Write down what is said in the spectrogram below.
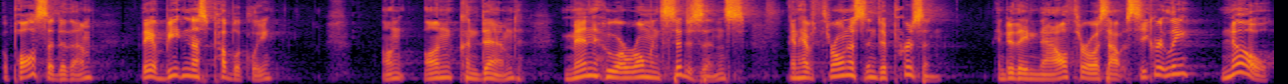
But Paul said to them, They have beaten us publicly, un- uncondemned men who are Roman citizens and have thrown us into prison. And do they now throw us out secretly? No.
